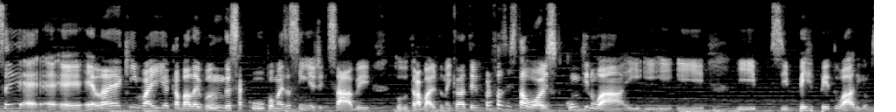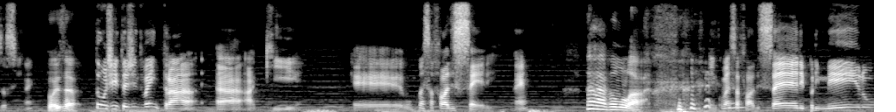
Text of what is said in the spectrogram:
você é, é- é- ela é quem vai acabar levando essa culpa, mas assim, a gente sabe todo o trabalho também que ela teve para fazer Star Wars continuar e, e- e- e- se perpetuar, digamos assim, né? Pois é. Então, gente, a gente vai entrar ah, aqui. é, vamos começar a falar de série, né? Ah, vamos lá. A gente começa a falar de série primeiro.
